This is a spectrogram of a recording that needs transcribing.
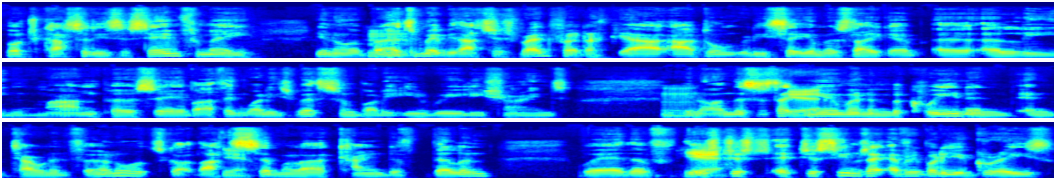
Butch Cassidy's the same for me. You know, but mm. it's, maybe that's just Redford. I, yeah, I don't really see him as like a, a, a lean man per se, but I think when he's with somebody, he really shines. Hmm. You know, and this is like Yeah. Newman and McQueen in, in Towering Inferno. It's got that Yeah. similar kind of villain where they've, there's Yeah. just it just seems like everybody agrees,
